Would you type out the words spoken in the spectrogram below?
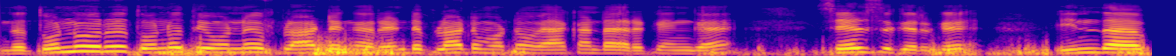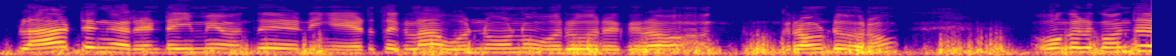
இந்த தொண்ணூறு தொண்ணூற்றி ஒன்று பிளாட்டுங்க ரெண்டு பிளாட்டு மட்டும் வேக்கண்டாக இருக்குது இங்கே. சேல்ஸுக்கு இருக்குது இந்த பிளாட்டுங்க ரெண்டையுமே வந்து நீங்கள் எடுத்துக்கலாம். ஒன்று ஒன்று ஒரு ஒரு கிரௌ கிரவுண்டு வரும். உங்களுக்கு வந்து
